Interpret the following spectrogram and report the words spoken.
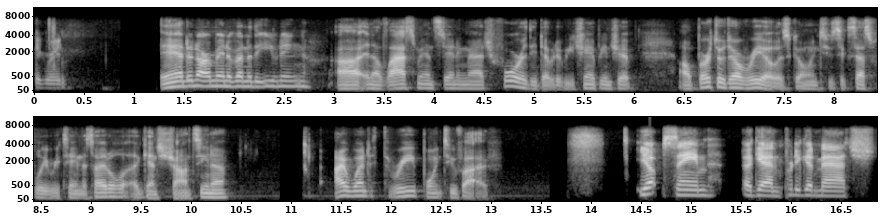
Agreed. And in our main event of the evening, uh, in a last man standing match for the WWE Championship, Alberto Del Rio is going to successfully retain the title against John Cena. I went 3.25. Yep, same. Again, pretty good match.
